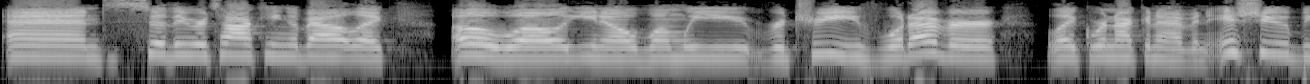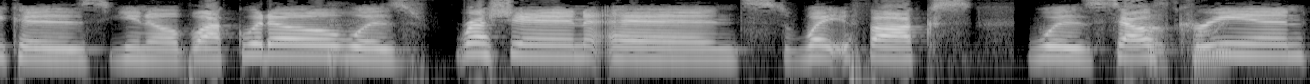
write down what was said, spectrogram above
And so they were talking about, like, oh, well, you know, when we retrieve whatever, like, we're not going to have an issue because, you know, Black Widow was Russian and White Fox was South, South Korea- Korean.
